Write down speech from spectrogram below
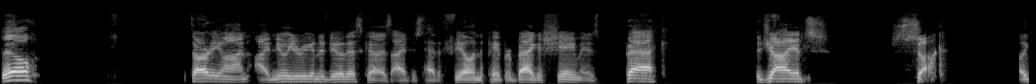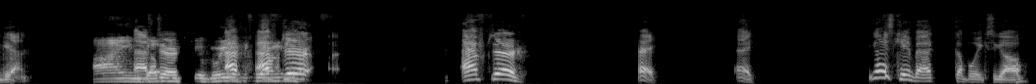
Bill, it's already on. I knew you were going to do this because I just had a feeling the paper bag of shame is back. The Giants suck again. I'm After- going to agree Af- with you after, after, hey, hey, you guys came back a couple weeks ago,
